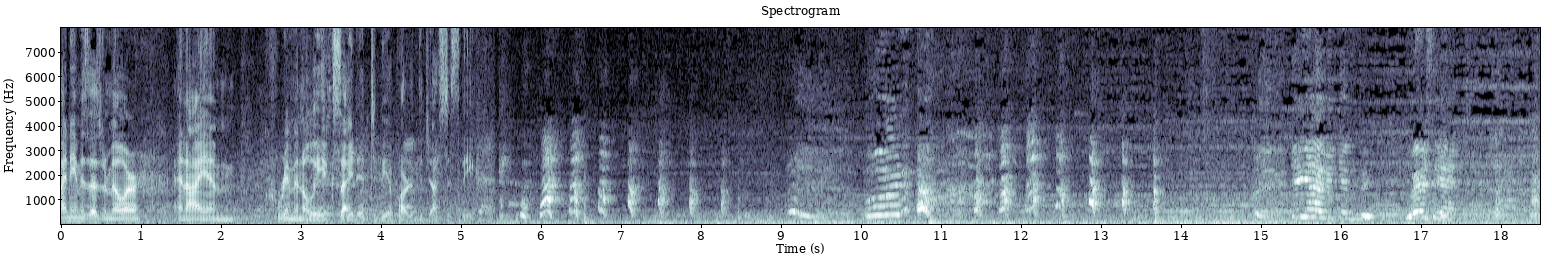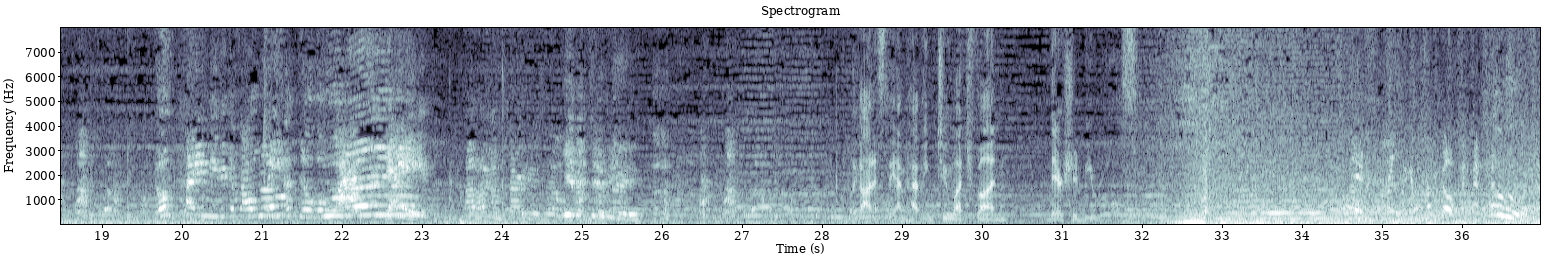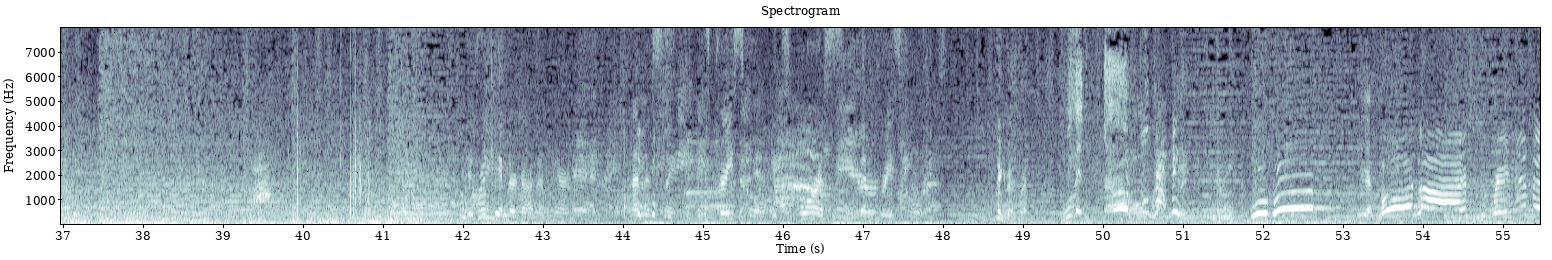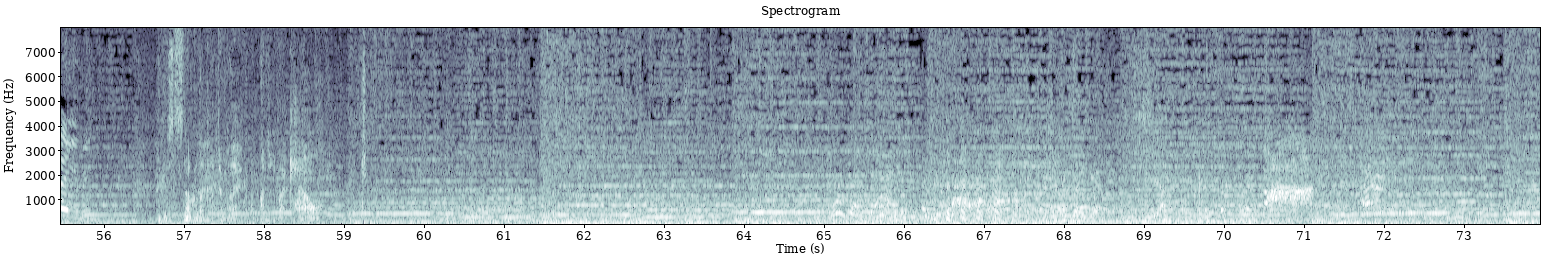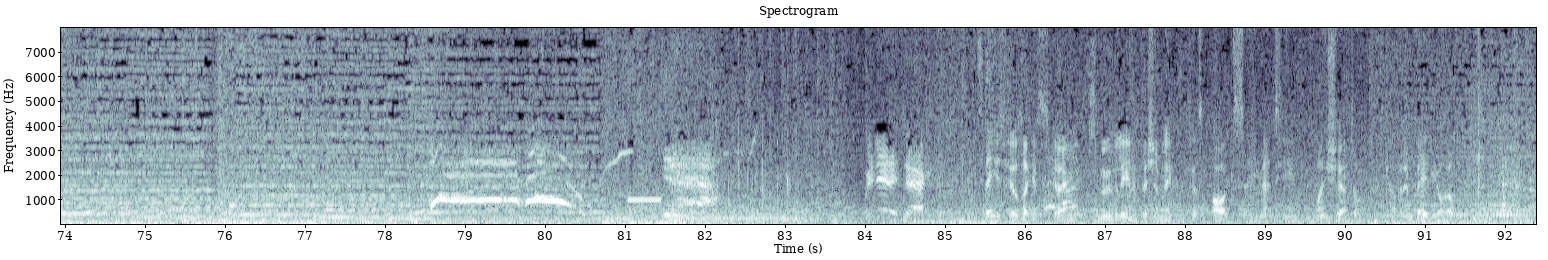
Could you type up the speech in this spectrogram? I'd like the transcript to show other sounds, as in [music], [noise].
My name is Ezra Miller, and I am criminally excited to be a part of the Justice League. [laughs] You gotta be kidding me. Where's he at? Don't pay me because I'll No wait until the last day. I'm, I'm 30 as well. Give it I'm to so me. 30. Like, honestly, I'm having too much fun. There should be rules. It's the kindergarten here. Honestly, it's preschool. It's worse than preschool. Think about it, right? Don't drop me! Whoop whoop! You got bored life! Bring your baby! Snuggle up under my It, Today just feels like it's going smoothly and efficiently. It feels odd saying that to you with my shirt off, covered in baby oil.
